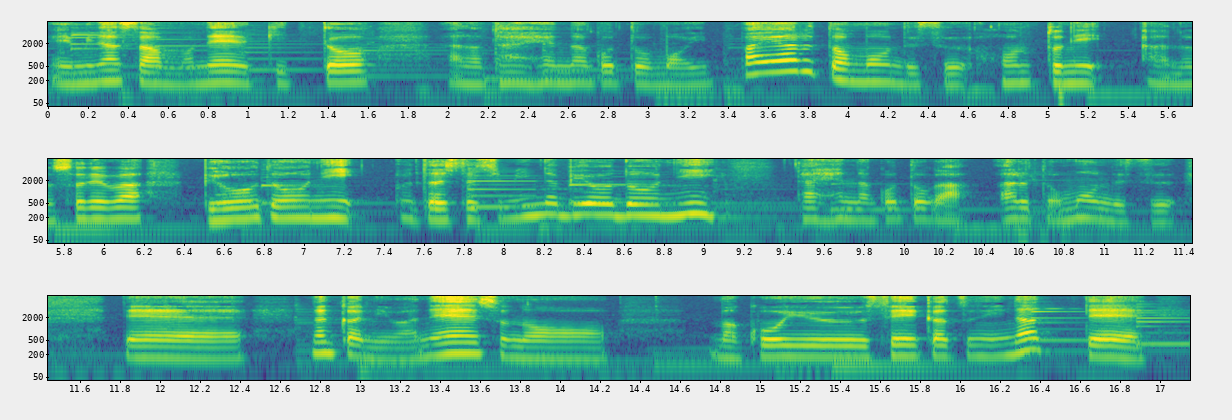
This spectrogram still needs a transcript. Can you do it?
えー、皆さんもねきっとあの大変なこともいっぱいあると思うんです本当にあのそれは平等に私たちみんな平等に大変なことがあると思うんです。で中にはねその、まあ、こういう生活になって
